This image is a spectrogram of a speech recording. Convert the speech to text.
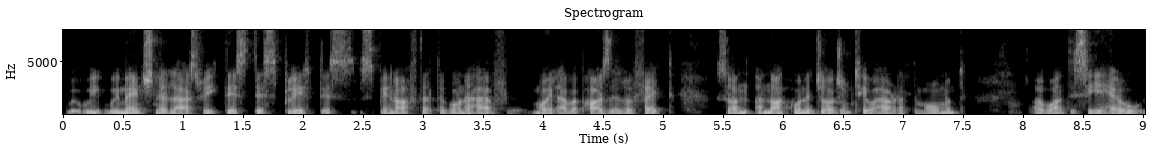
we, we mentioned it last week. This this split, this spin off that they're going to have might have a positive effect. So I'm, I'm not going to judge them too hard at the moment. I want to see how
